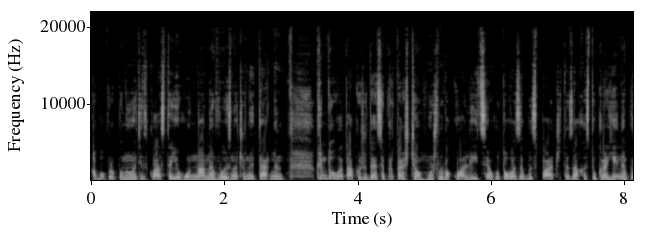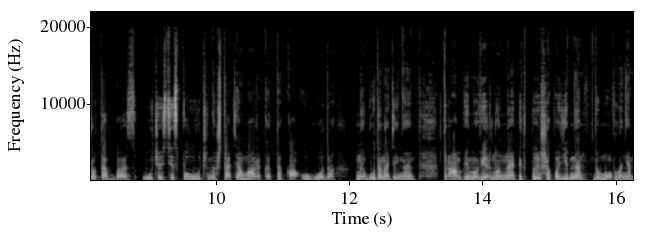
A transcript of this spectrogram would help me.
або пропонують відкласти його на невизначений термін. Крім того, також йдеться про те, що можлива коаліція готова забезпечити захист України, проте без участі Сполучених Штатів Америки така угода не буде надійною. Трамп ймовірно не підпише подібне домовлення.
